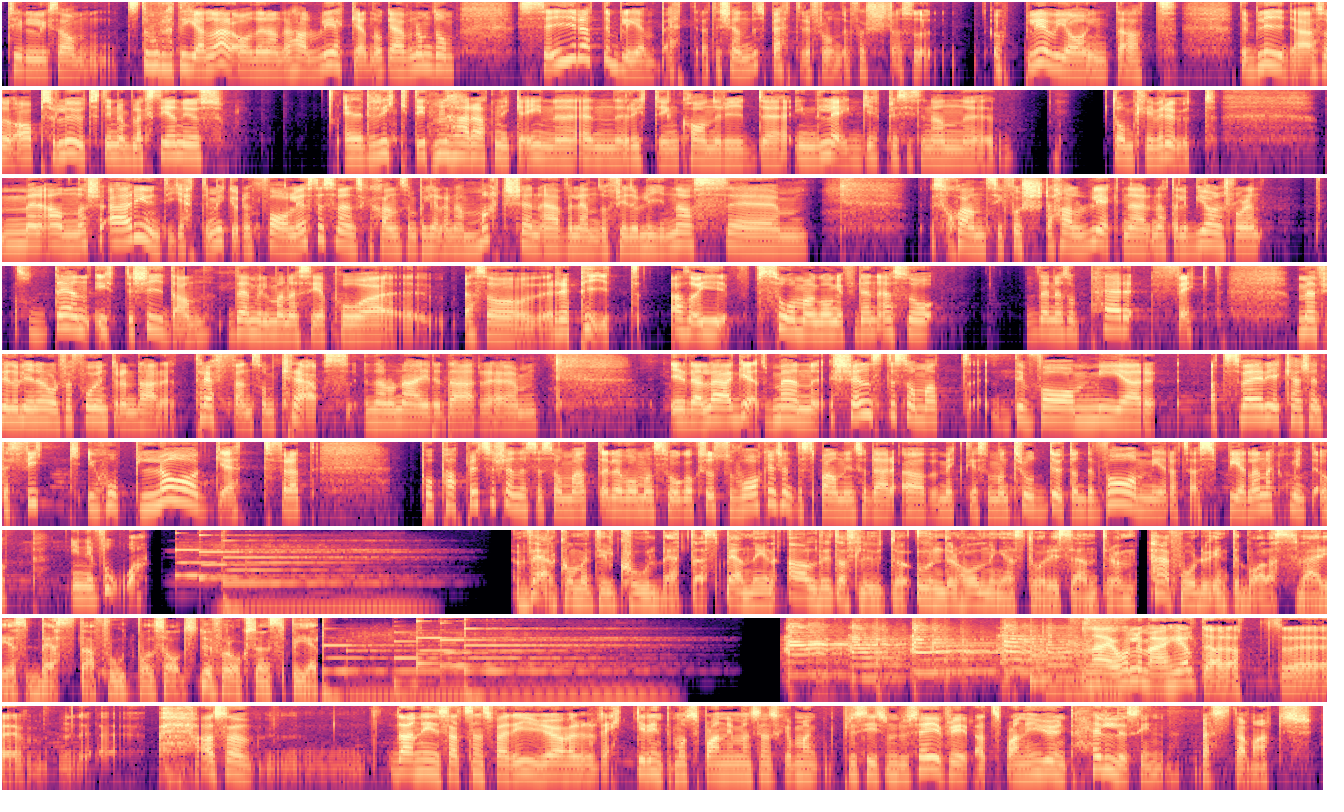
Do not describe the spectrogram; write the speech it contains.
till liksom stora delar av den andra halvleken. Och även om de säger att det blev bättre, att det kändes bättre från den första, så upplever jag inte att det blir det. Alltså absolut, Stina Blackstenius är riktigt nära att nicka in en Rytting Kaneryd-inlägg eh, precis innan eh, de kliver ut. Men annars är det ju inte jättemycket. Och den farligaste svenska chansen på hela den här matchen är väl ändå Fridolinas eh, chans i första halvlek när Nathalie Björn slår en Alltså den yttersidan, den vill man se på eh, alltså, repeat. Alltså i så många gånger, för den är så, den är så perfekt. Men Fridolina Rolfö får ju inte den där träffen som krävs när hon är i det där eh, i det där läget. Men känns det som att det var mer att Sverige kanske inte fick ihop laget? För att på pappret så kändes det som att, eller vad man såg också, så var kanske inte Spanien så där övermäktiga som man trodde, utan det var mer att så här, spelarna kom inte upp i nivå. Välkommen till Coolbet där spänningen aldrig tar slut och underhållningen står i centrum. Här får du inte bara Sveriges bästa fotbollsodds, du får också en spel... Nej, jag håller med helt där. att eh, alltså, den insatsen Sverige gör räcker inte mot Spanien. Men sen ska man, precis som du säger Frida, att Spanien gör inte heller sin bästa match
